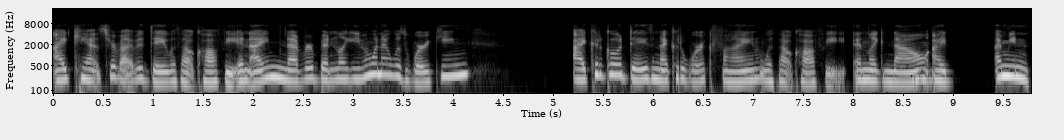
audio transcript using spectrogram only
I can't survive a day without coffee, and I've never been like even when I was working. I could go days and I could work fine without coffee. And like now Mhm. I I mean,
